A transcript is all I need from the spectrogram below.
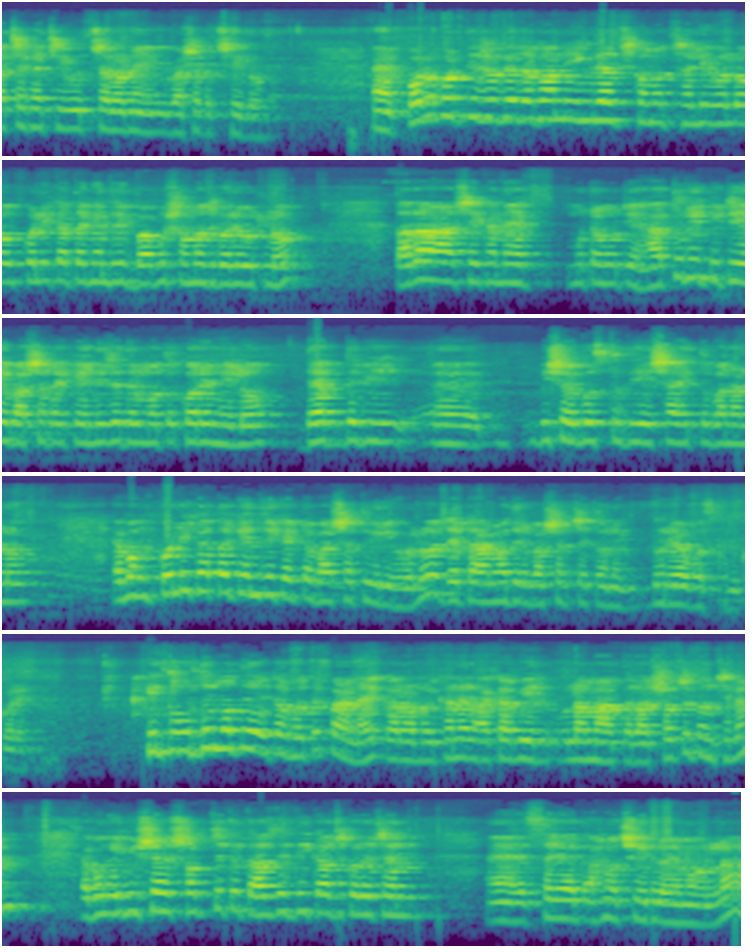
কাছাকাছি উচ্চারণে এই ভাষাটা ছিল। হ্যাঁ পরবর্তী যুগে যখন ইংরেজ ক্ষমতাশালী হলো, কলিকাতা কেন্দ্রিক বাবু সমাজ গড়ে উঠল, তারা সেখানে মোটামুটি হাতুড়ি পিটিয়ে ভাষাটাকে নিজেদের মতো করে নিল, দেবদেবী বিষয়বস্তু দিয়ে সাহিত্য বানালো। এবং কলিকাতা কেন্দ্রিক একটা ভাষা তৈরি হলো, যেটা আমাদের ভাষার চাইতে অনেক দূরে অবস্থান করে। কিন্তু উর্দুর মধ্যে এটা হতে পারে নাই, কারণ ওইখানের আকাবির উলামা তারা সচেতন ছিলেন এবং এই বিষয়ে সবচেয়ে তাজদিদি কাজ করেছেন সৈয়দ আহমদ শহীদ রহমাউল্লাহ।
